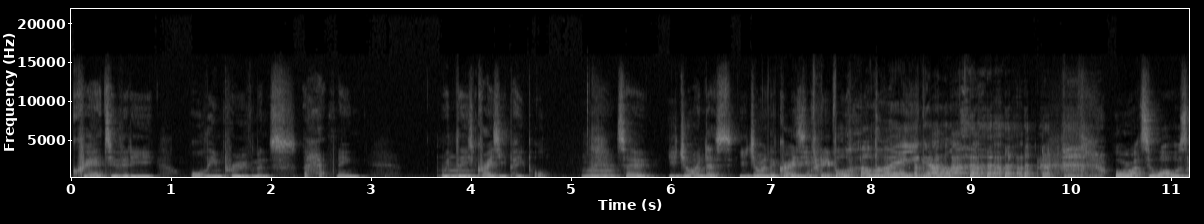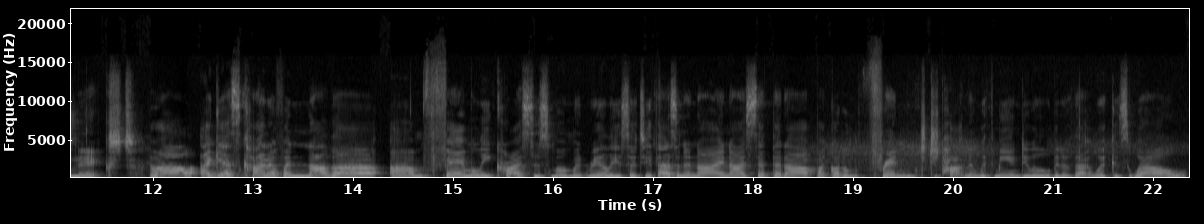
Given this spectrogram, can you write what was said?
creativity, all the improvements are happening with these crazy people. So you joined us. You joined the crazy people. Well Well, there you go. All right. So what was next? well, I guess kind of another um, family crisis moment, really. So 2009, I set that up. I got a friend to partner with me and do a little bit of that work as well.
